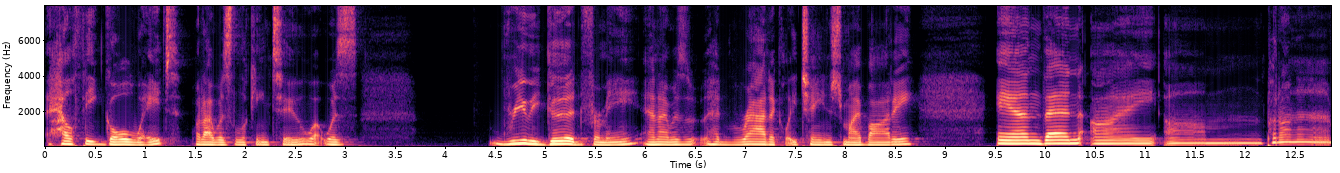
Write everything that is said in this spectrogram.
healthy goal weight, what I was looking to, what was really good for me, and I was had radically changed my body. And then I um, put on a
